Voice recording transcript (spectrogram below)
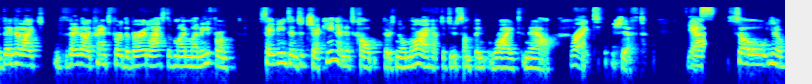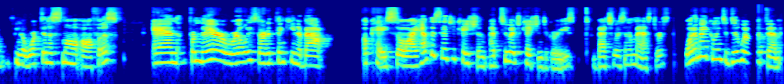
the day that I the day that I transferred the very last of my money from savings into checking, and it's called "There's no more." I have to do something right now. Right. Shift. Yes. Uh, so you know, you know, worked in a small office, and from there, really started thinking about okay, so I have this education. I have two education degrees, bachelor's and a master's. What am I going to do with them?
